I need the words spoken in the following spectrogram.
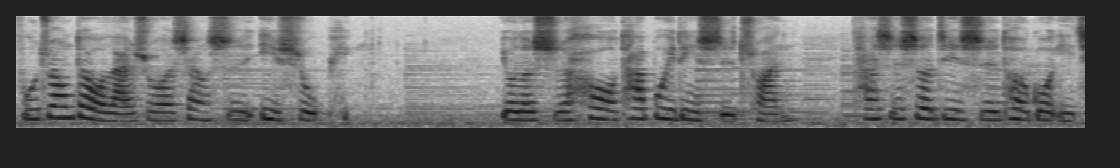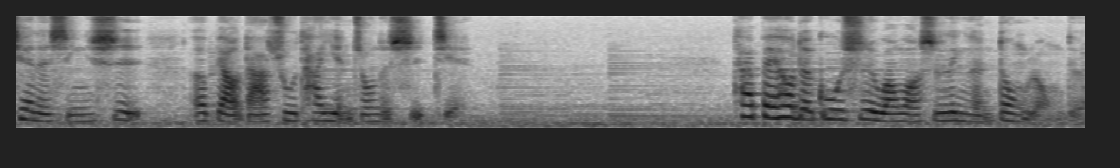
服装对我来说像是艺术品。有的时候，它不一定实穿，它是设计师透过一切的形式而表达出他眼中的世界。它背后的故事往往是令人动容的。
